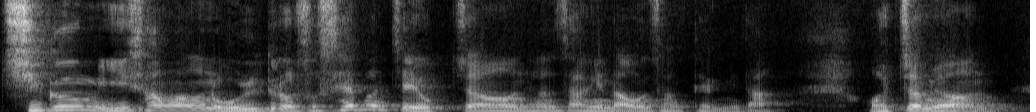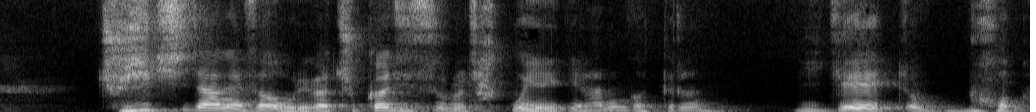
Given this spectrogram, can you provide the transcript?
지금 이 상황은 올 들어서 세 번째 역전 현상이 나온 상태입니다. 어쩌면 주식시장에서 우리가 주가 지수를 자꾸 얘기하는 것들은 이게 좀 뭐,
